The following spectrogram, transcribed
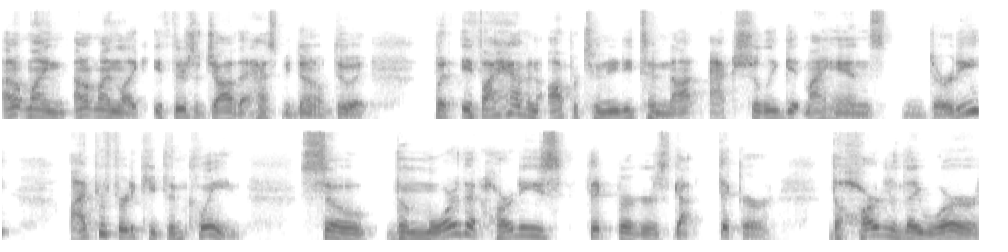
I don't mind. I don't mind like if there's a job that has to be done, I'll do it. But if I have an opportunity to not actually get my hands dirty, I prefer to keep them clean. So the more that Hardee's thick burgers got thicker, the harder they were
